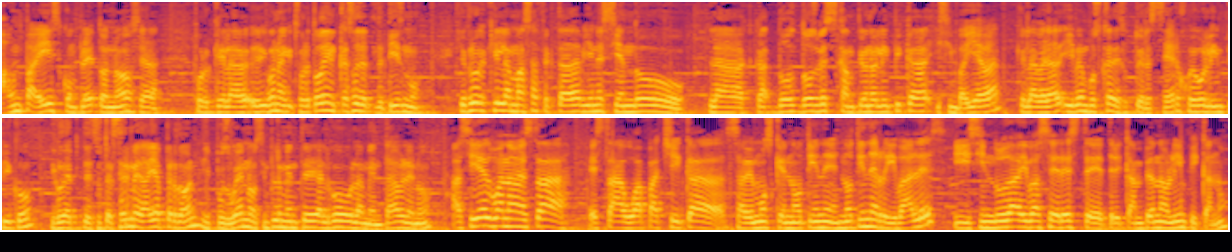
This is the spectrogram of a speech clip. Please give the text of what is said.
a un país completo, ¿no? O sea, porque la, bueno, sobre todo en el caso de atletismo, yo creo que aquí la más afectada viene siendo la dos, veces campeona olímpica Isimbayeva, que la verdad iba en busca de su tercer juego olímpico, digo, de, su tercer medalla, perdón, y pues bueno, simplemente algo lamentable, ¿no? Así es, bueno, esta, esta guapa chica sabemos que no tiene, no tiene rivales y sin duda iba a ser este tricampeona olímpica, ¿no?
